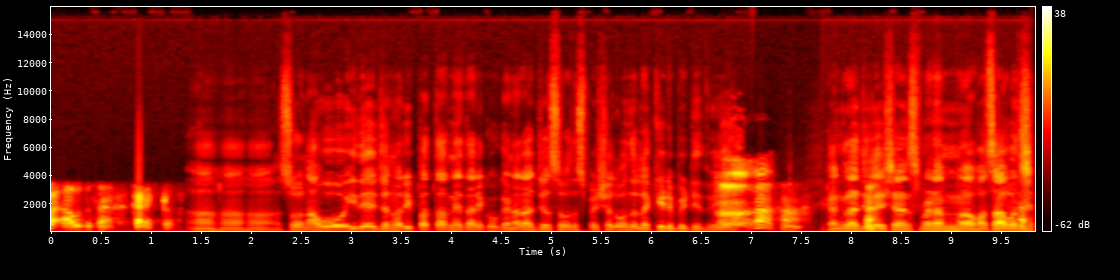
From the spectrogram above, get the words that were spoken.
ಬ- ಹೌದು ಸರ್ ಕರೆಕ್ಟ್ ಹಾ ಹಾ ಹಾ. ಸೊ ನಾವು ಇದೇ ಜನವರಿ ಇಪ್ಪತ್ತಾರನೇ ತಾರೀಕು ಗಣರಾಜ್ಯೋತ್ಸವದ ಸ್ಪೆಷಲ್ ಒಂದು ಲಕ್ಕಿ ಡಿಪ್ ಇಟ್ಟಿದ್ವಿ. ಹಾ ಹಾ. ಕಂಗ್ರ್ಯಾಚುಲೇಷನ್ಸ್ ಮೇಡಮ್ ಹೊಸ ವರ್ಷ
